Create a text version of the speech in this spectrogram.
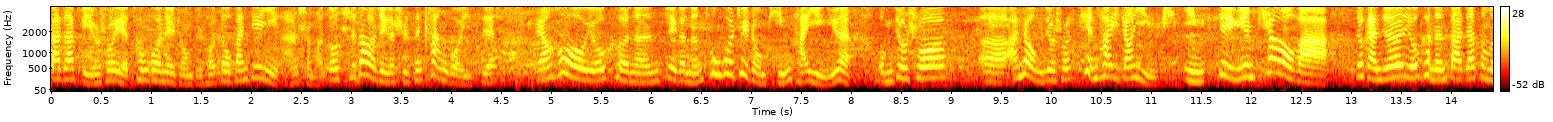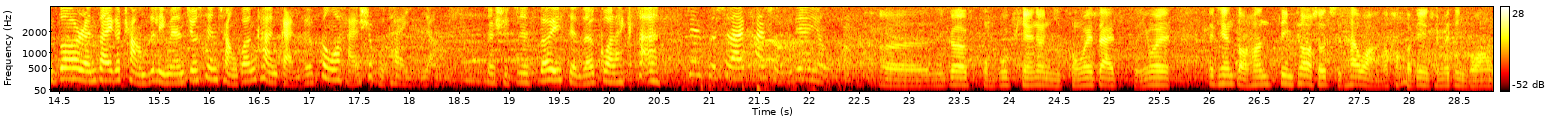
大家比如说也通过那种，比如说豆瓣电影啊什么，都知道这个事情，看过一些，然后有可能这个能通过这种平台影院，我们就说，呃，按照我们就说欠他一张影影电影院票吧，就感觉有可能大家这么多人在一个场子里面就现场观看，感觉氛围还是不太一样，就是之所以选择过来看。这次是来看什么电影呢？呃，一个恐怖片叫《你从未在此》，因为那天早上订票的时候起太晚了，好多电影全被订光了。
